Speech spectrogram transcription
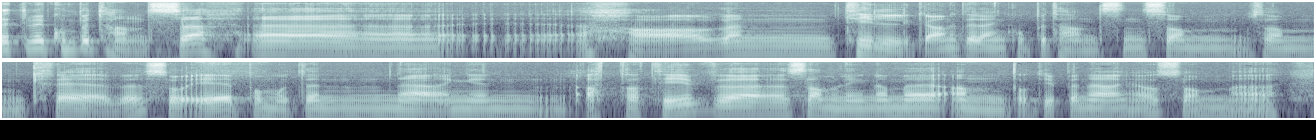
Dette med kompetanse. Eh, har en tilgang til den kompetansen som, som, kreves, og er på en måte næringen attraktiv eh, sammenlignet med andre typer næringer, som eh,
